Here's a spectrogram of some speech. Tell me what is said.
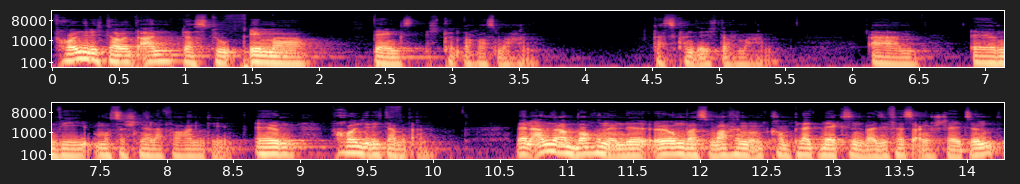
Freunde dich damit an, dass du immer denkst, ich könnte noch was machen. Das könnte ich doch machen. Ähm, irgendwie muss es schneller vorangehen. Irgend, freunde dich damit an. Wenn andere am Wochenende irgendwas machen und komplett weg sind, weil sie festangestellt sind,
